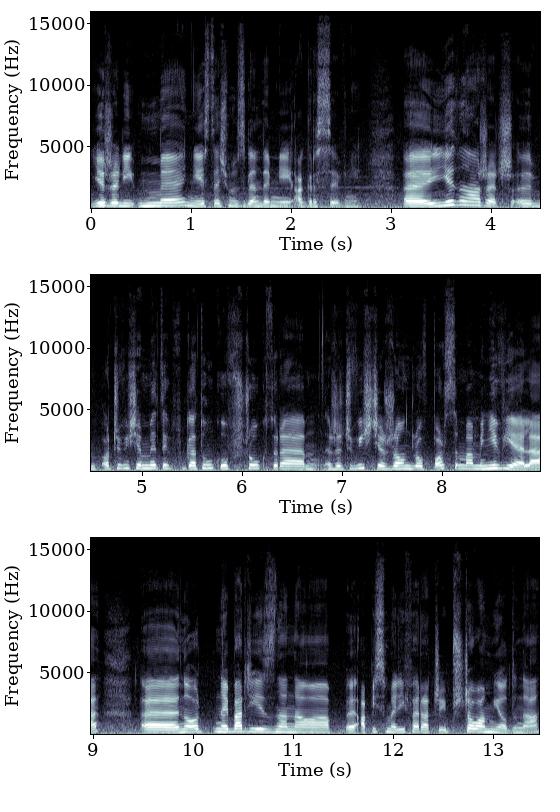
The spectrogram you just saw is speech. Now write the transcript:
jeżeli my nie jesteśmy względem niej agresywni. E, jedna rzecz, e, oczywiście my tych gatunków pszczół, które rzeczywiście żądlą w Polsce mamy niewiele. E, no, najbardziej jest znana Apis mellifera, czyli pszczoła miodna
